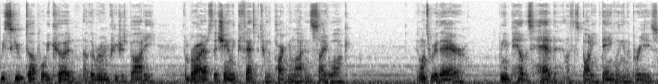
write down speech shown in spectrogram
We scooped up what we could of the ruined creature's body and brought out to the chain link fence between the parking lot and the sidewalk. And once we were there, we impaled its head and left its body dangling in the breeze.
